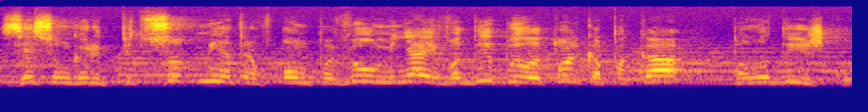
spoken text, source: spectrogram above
Здесь он говорит, 500 метров он повел меня, и воды было только пока по лодыжку.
